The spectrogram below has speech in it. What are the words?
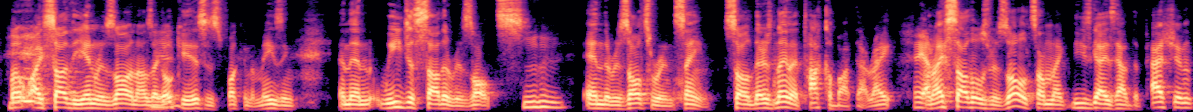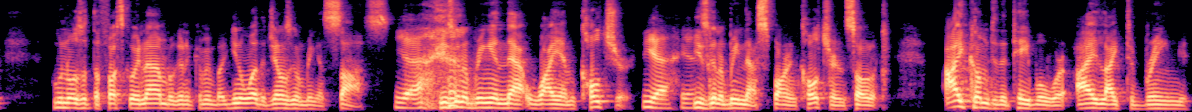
But I saw the end result, and I was like, Yeah. okay, this is fucking amazing. And then we just saw the results, Mhm. and the results were insane. So there's nothing to talk about that, right? Yeah. When I saw those results, I'm like, these guys have the passion. Who knows what the fuck's going on? We're gonna come in, but you know what? The general's gonna bring a sauce. yeah, He's gonna bring in that YM culture. yeah, yeah, He's gonna bring that sparring culture. And so I come to the table where I like to bring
